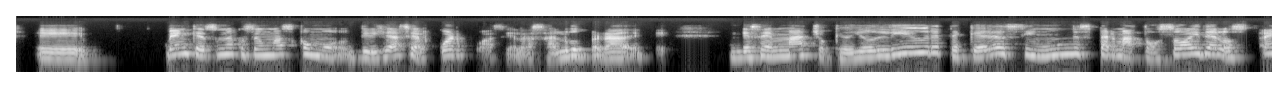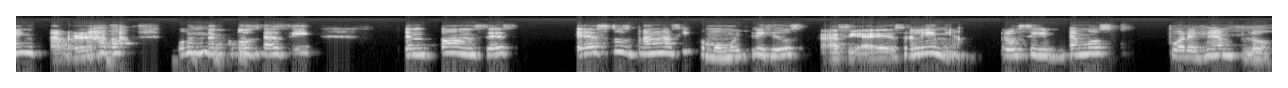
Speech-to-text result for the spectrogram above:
eh, ven que es una cuestión más como dirigida hacia el cuerpo, hacia la salud, ¿verdad? De, ese macho que Dios libre te quedes sin un espermatozoide a los 30, ¿verdad? una cosa así. Entonces, estos van así como muy dirigidos hacia esa línea. Pero si vemos, por ejemplo,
